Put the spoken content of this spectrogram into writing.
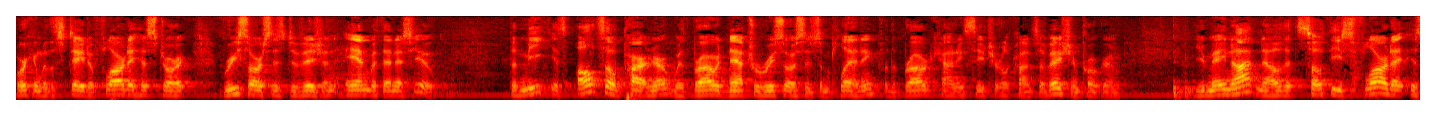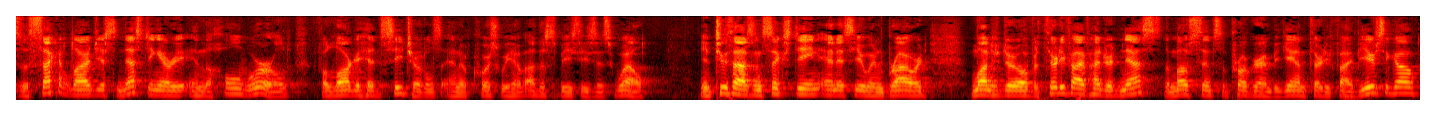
working with the State of Florida Historic Resources Division and with NSU. The meet is also partner with Broward Natural Resources and Planning for the Broward County Sea Turtle Conservation Program. You may not know that Southeast Florida is the second largest nesting area in the whole world for loggerhead sea turtles, and of course, we have other species as well. In 2016, NSU and Broward monitored over 3,500 nests, the most since the program began 35 years ago.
